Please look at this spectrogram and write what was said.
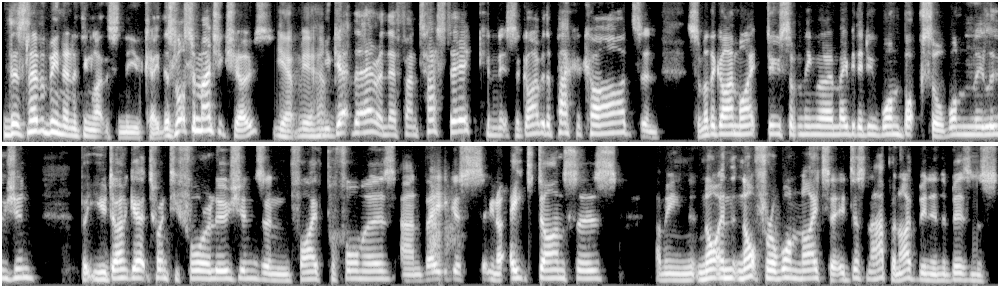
There's never been anything like this in the UK. There's lots of magic shows. Yeah, yeah. You get there and they're fantastic, and it's a guy with a pack of cards, and some other guy might do something where maybe they do one box or one illusion, but you don't get 24 illusions and five performers and Vegas, you know, eight dancers I mean, not in not for a one nighter. It doesn't happen. I've been in the business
